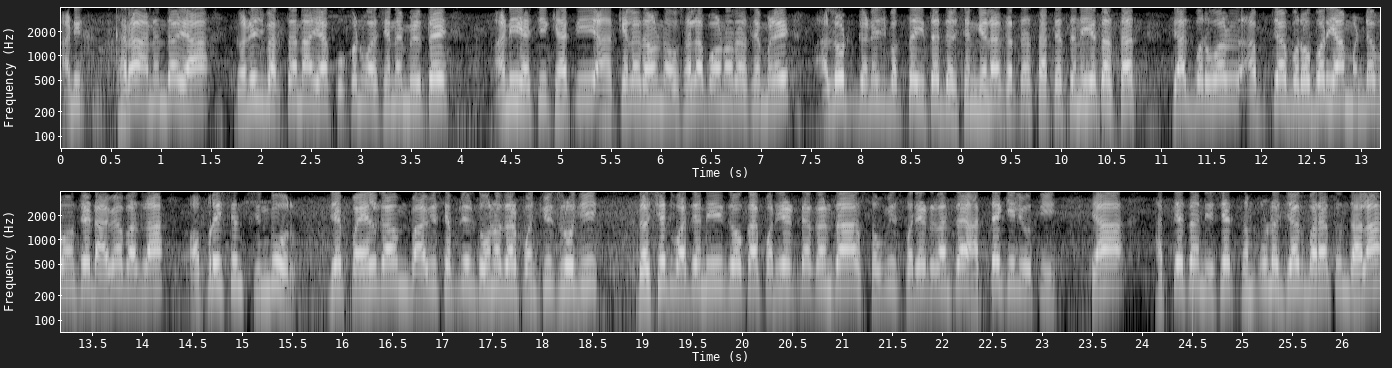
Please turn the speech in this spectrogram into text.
आणि खरा आनंद ह्या गणेश भक्तांना या कोकणवासियांना मिळते आणि ह्याची ख्याती हाकेला धावून नवसाला पावणार असल्यामुळे आलोट गणेश भक्त इथं दर्शन घेण्याकरता सातत्याने येत असतात. त्याचबरोबर आमच्याबरोबर या मंडपामध्ये डाव्या बाजूला ऑपरेशन सिंदूर जे पहलगाम बावीस एप्रिल दोन हजार पंचवीस रोजी दहशतवाद्यांनी जो काय पर्यटकांचा सव्वीस पर्यटकांचा हत्या केली होती या हत्येचा निषेध संपूर्ण जगभरातून झाला.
